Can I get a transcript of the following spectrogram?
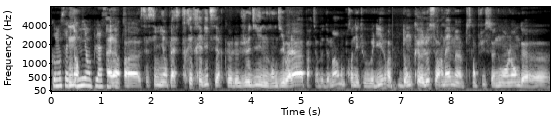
Comment ça s'est mis en place Alors, euh, ça s'est mis en place très très vite. C'est-à-dire que le jeudi, ils nous ont dit voilà, à partir de demain, donc prenez tous vos livres. Donc euh, le soir même, parce qu'en plus nous en langue, euh,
